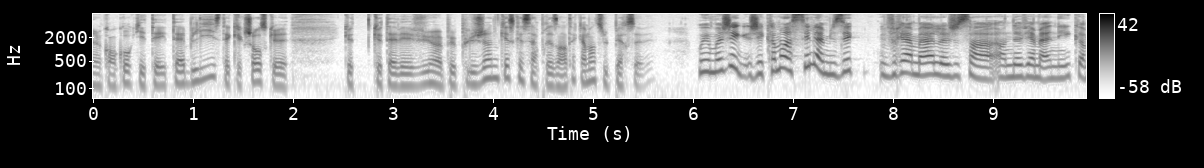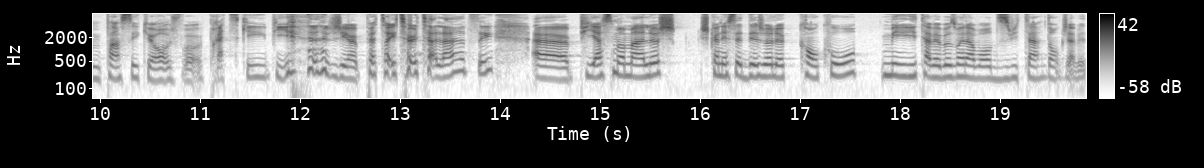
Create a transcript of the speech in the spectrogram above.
un concours qui était établi? C'était quelque chose que, que, tu avais vu un peu plus jeune? Qu'est-ce que ça représentait? Comment tu le percevais? Oui, moi, j'ai commencé la musique vraiment là, juste en, neuvième année, comme penser que oh, je vais pratiquer, puis j'ai peut-être un talent, tu sais. Euh, puis à ce moment-là, je, connaissais déjà le concours, mais tu avais besoin d'avoir 18 ans. Donc, j'avais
